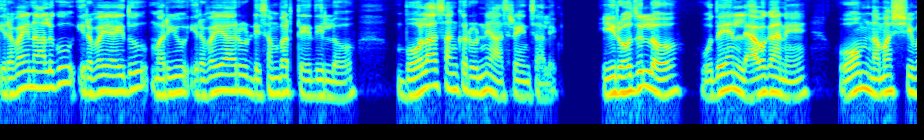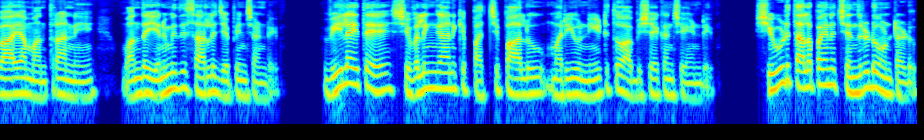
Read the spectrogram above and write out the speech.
ఇరవై నాలుగు ఇరవై ఐదు మరియు ఇరవై ఆరు డిసెంబర్ తేదీల్లో బోలా శంకరుణ్ణి ఆశ్రయించాలి. ఈ రోజుల్లో ఉదయం లేవగానే ఓం నమ శివాయ మంత్రాన్ని వంద ఎనిమిది సార్లు జపించండి. వీలైతే శివలింగానికి పచ్చిపాలు మరియు నీటితో అభిషేకం చేయండి. శివుడి తలపైన చంద్రుడు ఉంటాడు.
